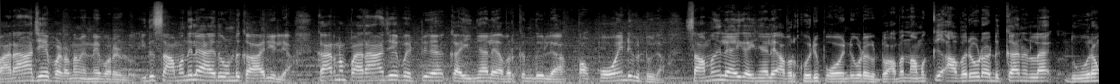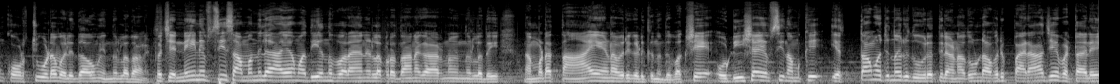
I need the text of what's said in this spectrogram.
പരാജയപ്പെടണം എന്നേ പറയുള്ളൂ. ഇത് സമനില ആയതുകൊണ്ട് കാര്യമില്ല. കാരണം പരാജയപ്പെട്ട് കഴിഞ്ഞാൽ അവർക്ക് എന്തില്ല പോയിന്റ് കിട്ടില്ല സമനിലായി കഴിഞ്ഞാൽ അവർക്ക് ഒരു പോയിന്റ് കൂടെ കിട്ടും. അപ്പം നമുക്ക് അവരോട് അടുക്കാനുള്ള ദൂരം കുറച്ചുകൂടെ വലുതാവും എന്നുള്ളതാണ്. ഇപ്പോൾ ചെന്നൈയിൻ എഫ് സി സമനിലായാൽ മതി എന്ന് പറയാനുള്ള പ്രധാന കാരണം എന്നുള്ളത് നമ്മുടെ താഴെയാണ് അവർ എടുക്കുന്നത് പക്ഷേ ഒഡീഷ എഫ് സി നമുക്ക് എത്താൻ പറ്റുന്ന ഒരു ദൂരത്തിലാണ്. അതുകൊണ്ട് അവർ പരാജയപ്പെട്ടാലേ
